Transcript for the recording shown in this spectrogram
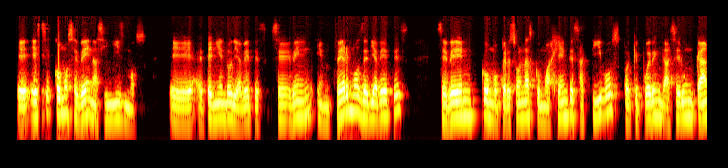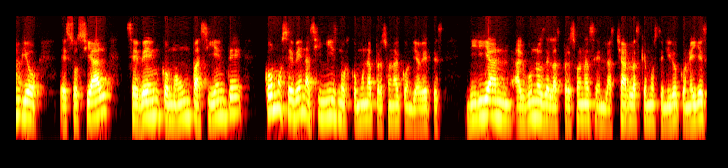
Eh, es cómo se ven a sí mismos, eh, teniendo diabetes. Se ven enfermos de diabetes, se ven como personas, como agentes activos, porque pueden hacer un cambio eh, social, se ven como un paciente, cómo se ven a sí mismos como una persona con diabetes. Dirían algunos de las personas en las charlas que hemos tenido con ellos,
